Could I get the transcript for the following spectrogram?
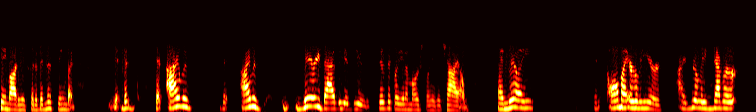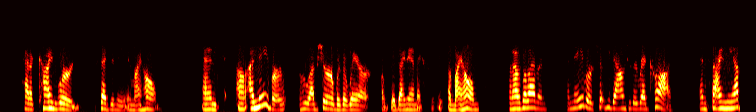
same audience would have been listening, but that, that I was that I was very badly abused physically and emotionally as a child. And really, in all my early years, I really never had a kind word said to me in my home. And uh, a neighbor who I'm sure was aware of the dynamics of my home, when I was 11, a neighbor took me down to the Red Cross and signed me up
